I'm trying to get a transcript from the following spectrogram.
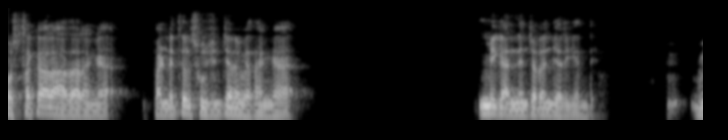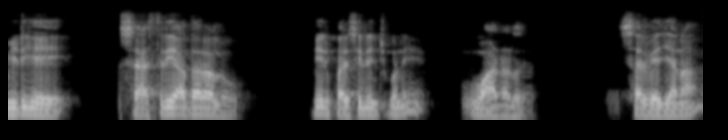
పుస్తకాల ఆధారంగా పండితులు సూచించిన విధంగా మీకు అందించడం జరిగింది. వీటికి శాస్త్రీయ ఆధారాలు మీరు పరిశీలించుకొని వాడాలి. సర్వేజన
